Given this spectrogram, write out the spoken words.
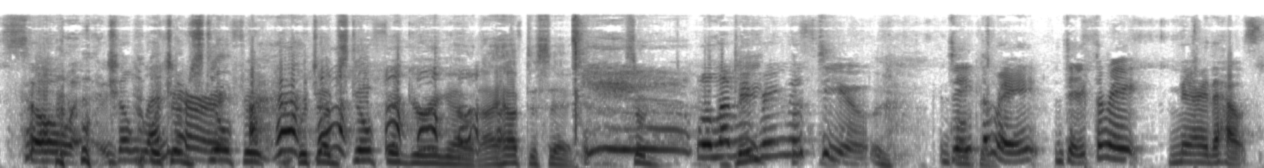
So the lender, which I'm still fi- which I'm still figuring out. I have to say. So well, let date- me bring this to you. Date okay. the rate, date the rate, marry the house.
